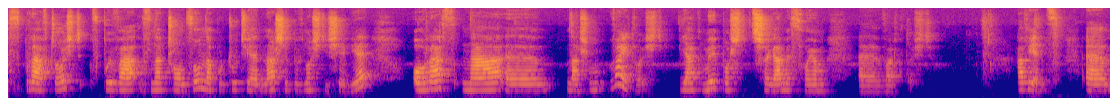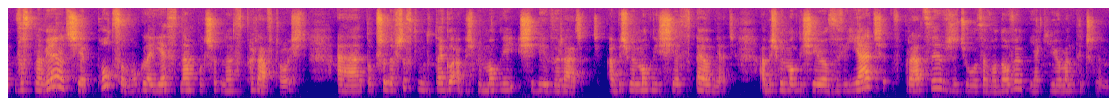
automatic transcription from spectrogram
Sprawczość wpływa znacząco na poczucie naszej pewności siebie oraz na e, naszą wartość, jak my postrzegamy swoją e, wartość. A więc, zastanawiając się, po co w ogóle jest nam potrzebna sprawczość, to przede wszystkim do tego, abyśmy mogli siebie wyrażać, abyśmy mogli się spełniać, abyśmy mogli się rozwijać w pracy, w życiu zawodowym, jak i romantycznym.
